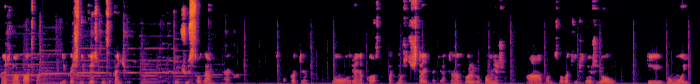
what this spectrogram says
Конечно опасно. Мне конечно не придется заканчивать. То чувство да? Эх сколько ты ну реально классно. Так может читали хотя ты нас говорил помнишь? А помню слабаки что ж йоу ты был мой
